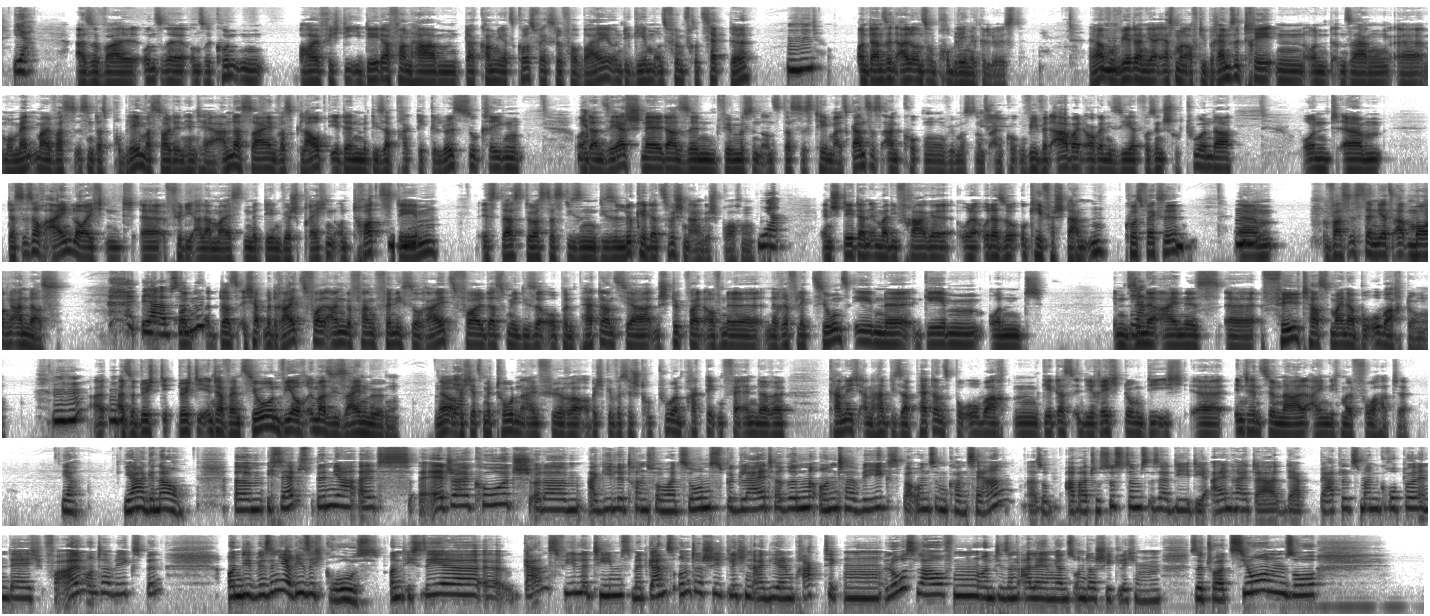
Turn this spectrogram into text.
Ja. Also weil unsere, unsere Kunden häufig die Idee davon haben, da kommen jetzt Kurswechsel vorbei und die geben uns fünf Rezepte mhm. und dann sind alle unsere Probleme gelöst. Ja, mhm. wo wir dann ja erstmal auf die Bremse treten und, und sagen, äh, Moment mal, was ist denn das Problem? Was soll denn hinterher anders sein? Was glaubt ihr denn mit dieser Praktik gelöst zu kriegen? Und ja. dann sehr schnell da sind, wir müssen uns das System als Ganzes angucken, wir müssen uns angucken, wie wird Arbeit organisiert, wo sind Strukturen da. Und ähm, das ist auch einleuchtend äh, für die allermeisten, mit denen wir sprechen. Und trotzdem mhm. ist das, du hast das diesen, diese Lücke dazwischen angesprochen. Ja. Entsteht dann immer die Frage oder, oder so, okay, verstanden, Kurswechsel. Mhm. Ähm, was ist denn jetzt ab morgen anders? Ja, absolut. Und das, ich habe mit reizvoll angefangen, finde ich so reizvoll, dass mir diese Open Patterns ja ein Stück weit auf eine, eine Reflexionsebene geben und im Sinne ja. eines äh, Filters meiner Beobachtung. Mhm, mhm, also durch die, durch die Intervention, wie auch immer sie sein mögen. Ne, ob ja. ich jetzt Methoden einführe, ob ich gewisse Strukturen, Praktiken verändere, kann ich anhand dieser Patterns beobachten, geht das in die Richtung, die ich äh, intentional eigentlich mal vorhatte. Ja, ja, genau. Ähm, ich selbst bin ja als Agile Coach oder agile Transformationsbegleiterin unterwegs bei uns im Konzern. Also Avato Systems ist ja die, die Einheit der, der Bertelsmann Gruppe, in der ich vor allem unterwegs bin. Und die, wir sind ja riesig groß. Und ich sehe äh, ganz viele Teams mit ganz unterschiedlichen agilen Praktiken loslaufen und die sind alle in ganz unterschiedlichen Situationen so.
